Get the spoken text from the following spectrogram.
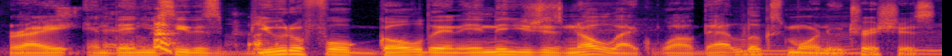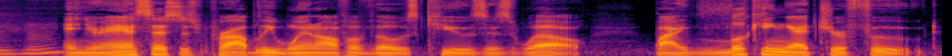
right? and then you see this beautiful golden and then you just know like, well, that looks mm-hmm, more nutritious. Mm-hmm. And your ancestors probably went off of those cues as well by looking at your food,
